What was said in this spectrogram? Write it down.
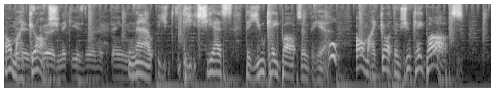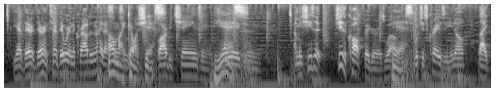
Oh my It gosh. Good. Nicki is doing her thing. Now, the- she has the UK barbs over here. Oh my god, those UK barbs. Yeah, they're they're intent. They were in the crowd tonight. I Oh my gosh, yes. Barbie chains and Yes. wigs and I mean she's a she's a cult figure as well. Yes. Which is crazy, you know? Like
